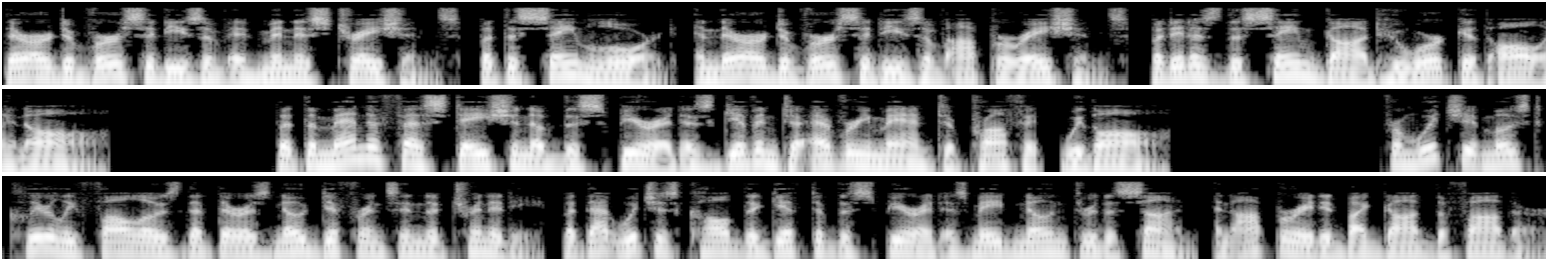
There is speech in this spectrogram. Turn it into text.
there are diversities of administrations, but the same Lord, and there are diversities of operations, but it is the same God who worketh all in all." But the manifestation of the Spirit is given to every man to profit, withal. From which it most clearly follows that there is no difference in the Trinity, but that which is called the gift of the Spirit is made known through the Son, and operated by God the Father.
